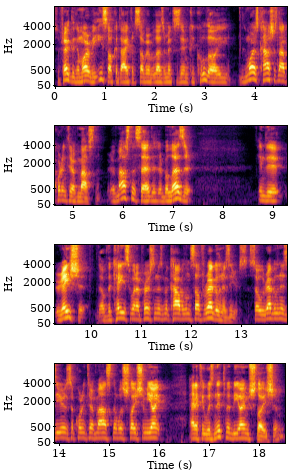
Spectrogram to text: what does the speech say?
So frag the Gemara Isal kedait of Belezer Kikuloi. The Gemara's is now according to Rav Masna. Rav Masna said that Rav Belezer in the Reisha of the case when a person is Makabal himself regular Nazirs. So regular Nazirs, according to Rav Masna, was Shloishim Yoim. And if he was Nitma B'Yoim Shloishim,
